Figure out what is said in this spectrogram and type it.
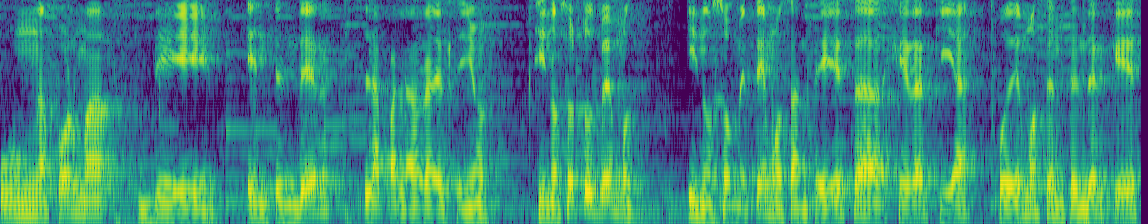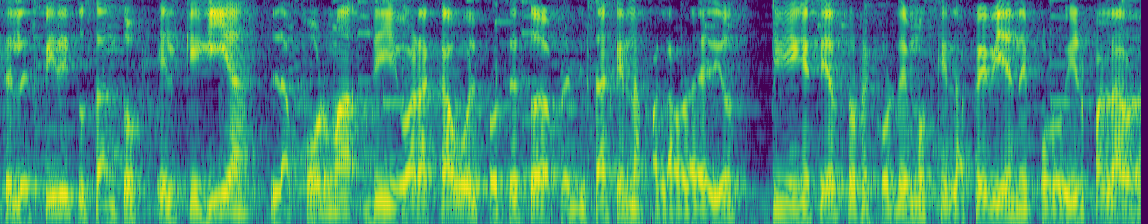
una forma de entender la palabra del Señor. Si nosotros vemos y nos sometemos ante esa jerarquía, podemos entender que es el Espíritu Santo el que guía la forma de llevar a cabo el proceso de aprendizaje en la palabra de Dios. Si bien es cierto, recordemos que la fe viene por oír palabra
